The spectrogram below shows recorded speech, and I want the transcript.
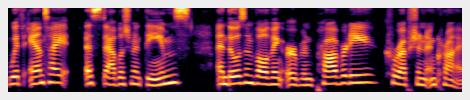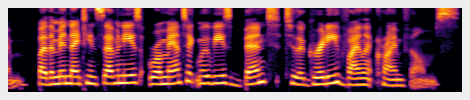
with anti establishment themes and those involving urban poverty, corruption, and crime. By the mid 1970s, romantic movies bent to the gritty, violent crime films.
